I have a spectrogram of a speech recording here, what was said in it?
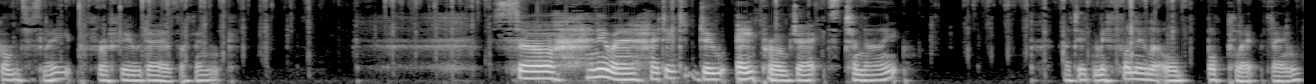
gone to sleep for a few days, I think. So anyway, I did do a project tonight. I did my funny little booklet thing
